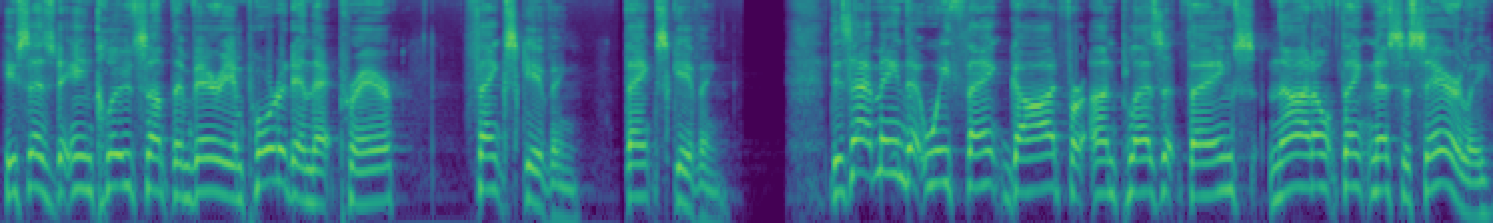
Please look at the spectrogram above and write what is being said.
he says to include something very important in that prayer thanksgiving. Thanksgiving. Does that mean that we thank God for unpleasant things? No, I don't think necessarily.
